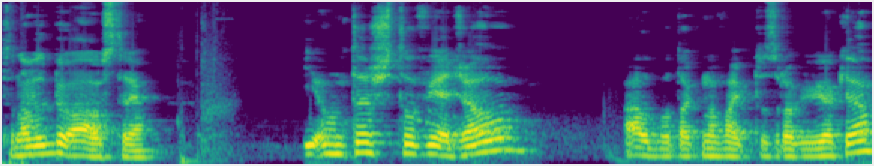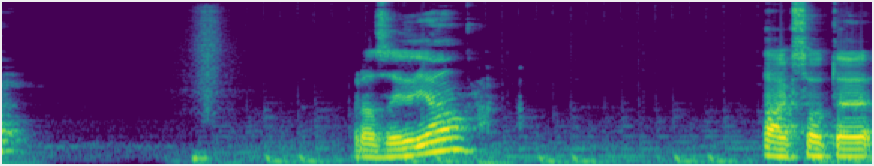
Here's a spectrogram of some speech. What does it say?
To nawet była Austria. I on też to wiedział. Albo tak na vibe to zrobił jak ja. Brazylia. Tak, są te.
